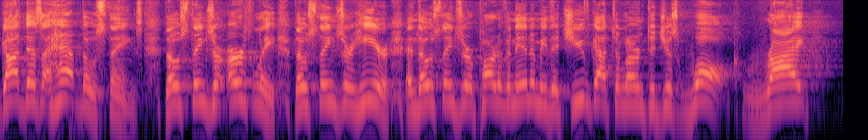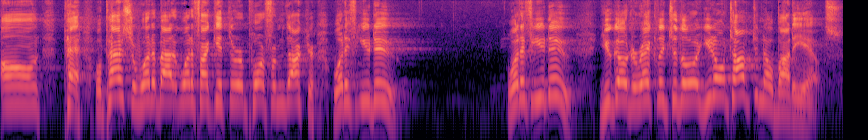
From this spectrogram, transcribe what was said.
God doesn't have those things. Those things are earthly. Those things are here. And those things are a part of an enemy that you've got to learn to just walk right on path. Well, Pastor, what about what if I get the report from the doctor? What if you do? What if you do? You go directly to the Lord. You don't talk to nobody else.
